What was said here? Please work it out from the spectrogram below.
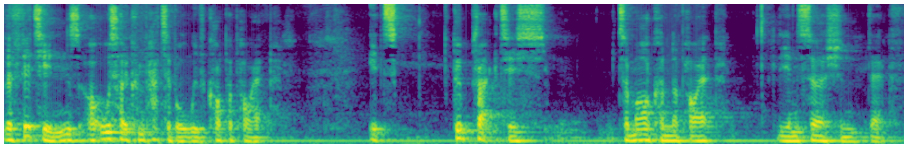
The fittings are also compatible with copper pipe. It's good practice to mark on the pipe the insertion depth.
